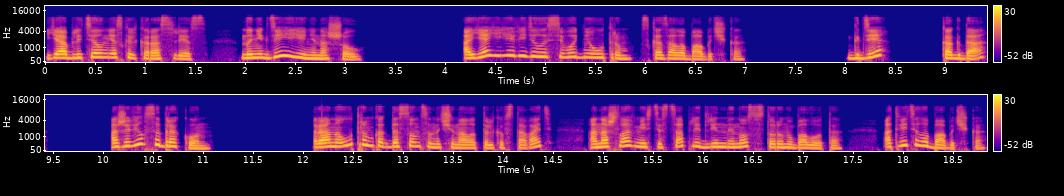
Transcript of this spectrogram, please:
Я облетел несколько раз лес, но нигде ее не нашел. А я ее видела сегодня утром, сказала бабочка. Где? Когда? Оживился дракон. Рано утром, когда солнце начинало только вставать, она шла вместе с цаплей длинный нос в сторону болота, ответила бабочка.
